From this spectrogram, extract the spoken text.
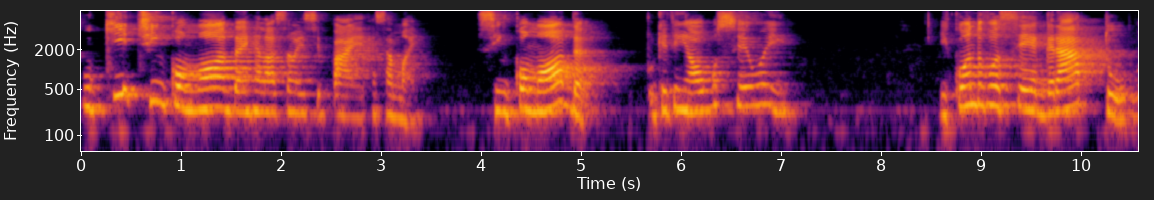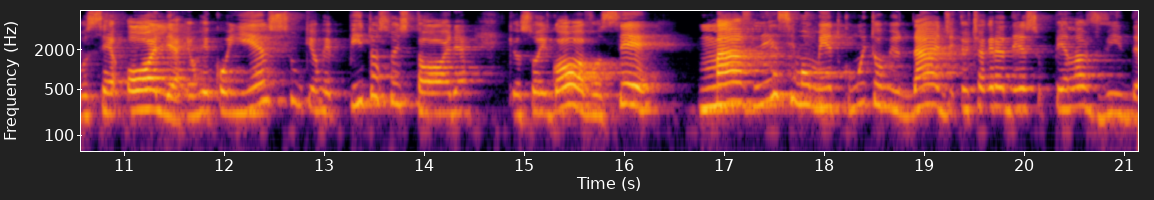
o que te incomoda em relação a esse pai, essa mãe. Se incomoda porque tem algo seu aí. E quando você é grato, você olha, eu reconheço que eu repito a sua história, que eu sou igual a você, mas nesse momento, com muita humildade, eu te agradeço pela vida.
